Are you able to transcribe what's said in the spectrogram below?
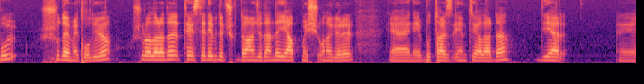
bu şu demek oluyor. Şuralara da test edebilir. Çünkü daha önceden de yapmış. Ona göre yani bu tarz emtialarda diğer e,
